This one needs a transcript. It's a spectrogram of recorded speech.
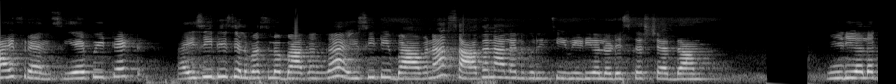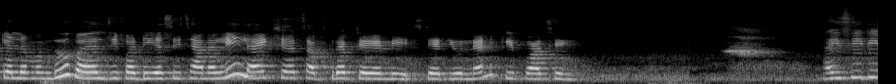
హాయ్ ఫ్రెండ్స్ ఏపీటెట్ ఐసీటీ సిలబస్లో భాగంగా ఐసీటీ భావన సాధనాలను గురించి ఈ వీడియోలో డిస్కస్ చేద్దాం. వీడియోలోకి వెళ్ళే ముందు బయాలజీ ఫర్ డిఎస్సి ఛానల్ని లైక్ షేర్ సబ్స్క్రైబ్ చేయండి. Stay tune and keep watching. ICT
